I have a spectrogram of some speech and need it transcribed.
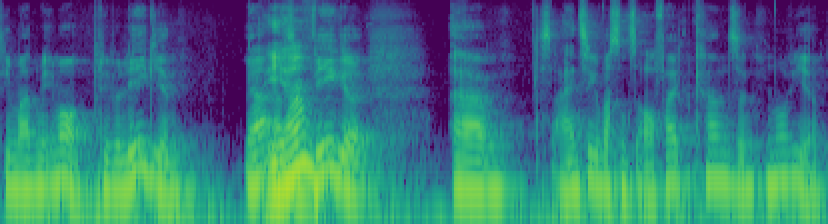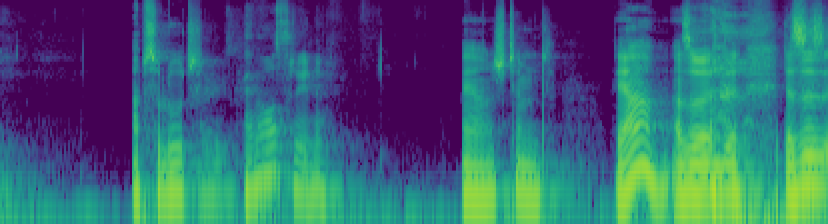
die hatten wir immer, Privilegien, ja, also. Wege. Ähm, das Einzige, was uns aufhalten kann, sind nur wir. Absolut. Keine Ausrede. Ja, stimmt. Ja, also d- das ist,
